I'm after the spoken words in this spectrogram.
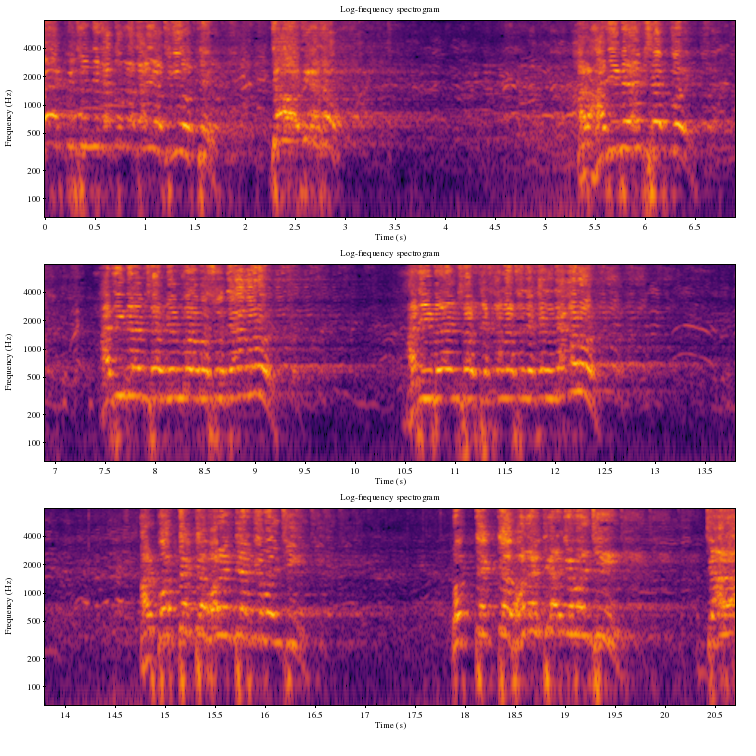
এই পিছন দিকে তোমরা দাঁড়িয়ে আছো কি করতে? যাও দিকে যাও। আর হাজি ইব্রাহিম সাহেব কই? হাজি ইব্রাহিম সাহেব মেম্বার আমার সাথে দেখা করুন হাজি ইব্রাহিম সাহেব যেখানে আছে যেখানে দেখা করুন আর প্রত্যেকটা ভলেন্টিয়ারকে বলছি, প্রত্যেকটা ভলেন্টিয়ারকে বলছি, যারা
